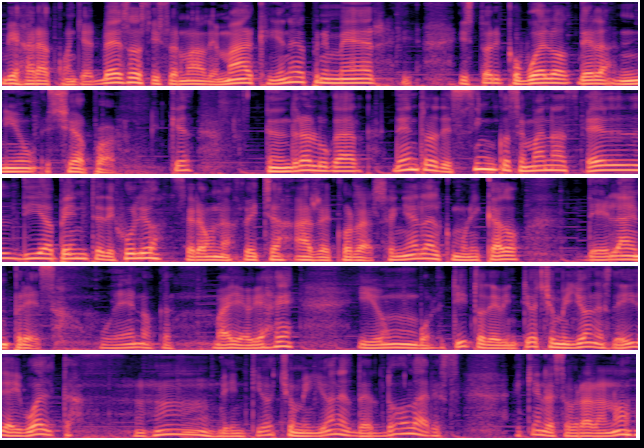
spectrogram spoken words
viajará con Jet Bezos y su hermano de Mark y en el primer histórico vuelo de la New Shepard, que tendrá lugar dentro de cinco semanas. El día 20 de julio será una fecha a recordar, señala el comunicado de la empresa. Bueno, vaya viaje y un boletito de 28 millones de ida y vuelta. 28 millones de dólares. ¿A quién le sobrará, no?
